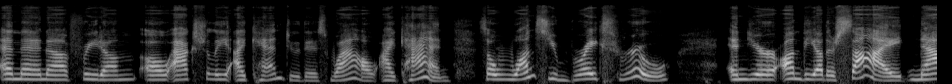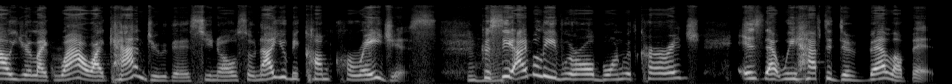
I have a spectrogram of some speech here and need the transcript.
And then uh, freedom. Oh, actually, I can do this. Wow, I can. So once you break through and you're on the other side, now you're like, wow, I can do this, you know? So now you become courageous. Because Mhm. see, I believe we're all born with courage is that we have to develop it.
